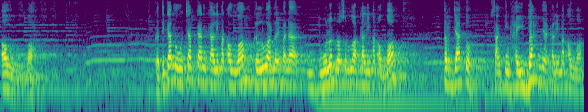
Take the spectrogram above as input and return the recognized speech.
Allah. Ketika mengucapkan kalimat Allah keluar daripada mulut Rasulullah kalimat Allah terjatuh saking haibahnya kalimat Allah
